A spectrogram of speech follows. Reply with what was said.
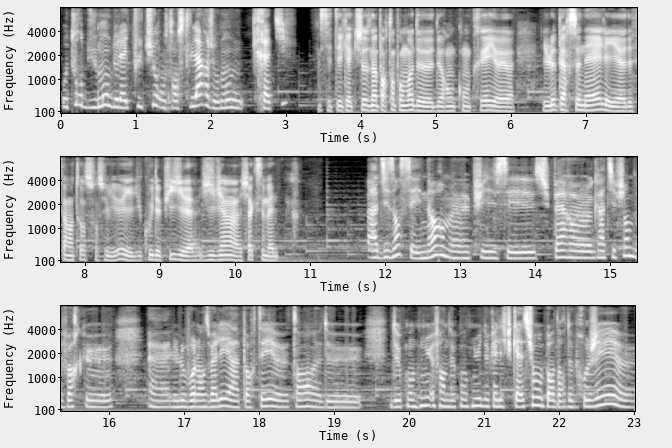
autour du monde de la culture au sens large au monde créatif C'était quelque chose d'important pour moi de, de rencontrer euh, le personnel et euh, de faire un tour sur ce lieu. Et du coup, depuis, j'y- viens chaque semaine. À 10 ans, c'est énorme, euh, puis c'est super euh, gratifiant de voir que euh, le Louvre-Lens-Vallée a apporté tant de, contenu, enfin de contenu, de qualification au porteur de projet. euh.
